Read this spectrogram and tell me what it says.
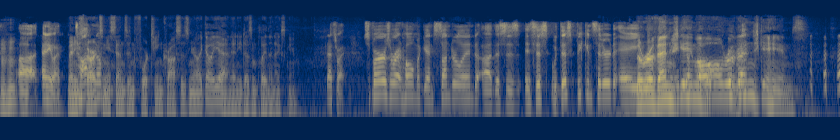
Mm-hmm. Uh, anyway, then he Tottenham, starts and he sends in 14 crosses, and you're like, oh yeah, and then he doesn't play the next game. That's right. Spurs are at home against Sunderland. Uh, this is is this would this be considered a the revenge game of all revenge, revenge games?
